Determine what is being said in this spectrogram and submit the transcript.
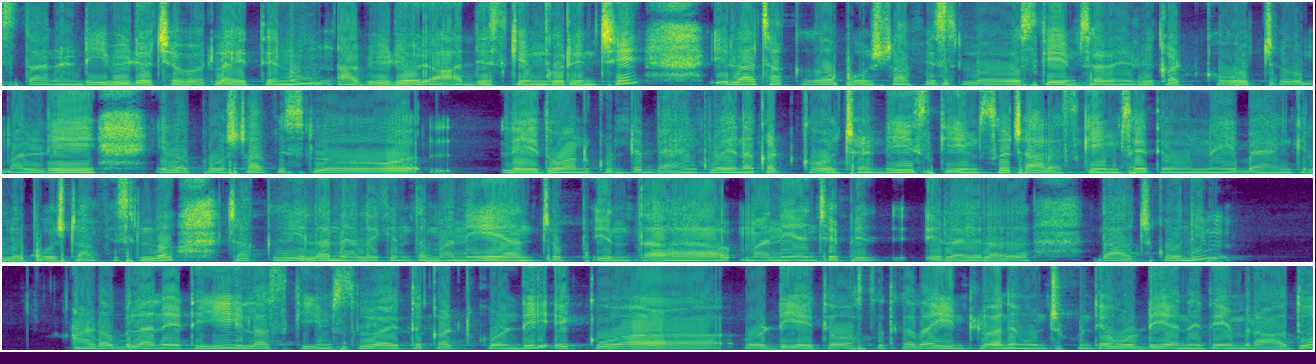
ఇస్తానండి. ఈ వీడియో చివరిలో అయితేను. ఆ వీడియో ఆర్డీ స్కీమ్ గురించి ఇలా చక్కగా పోస్ట్ ఆఫీస్లో స్కీమ్స్ అనేవి కట్టుకోవచ్చు. మళ్ళీ ఇలా పోస్ట్ ఆఫీస్లో లేదు అనుకుంటే బ్యాంకులో అయినా కట్టుకోవచ్చు అండి ఈ స్కీమ్స్ చాలా స్కీమ్స్ అయితే ఉన్నాయి బ్యాంకుల్లో పోస్ట్ ఆఫీసుల్లో చక్కగా ఇలా నెలకి ఇంత మనీ అని చెప్పి ఇంత మనీ అని చెప్పి ఇలా ఇలా దాచుకొని ఆ డబ్బులు అనేటివి ఇలా స్కీమ్స్లో అయితే కట్టుకోండి. ఎక్కువ వడ్డీ అయితే వస్తుంది కదా ఇంట్లోనే ఉంచుకుంటే వడ్డీ అనేది ఏం రాదు.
